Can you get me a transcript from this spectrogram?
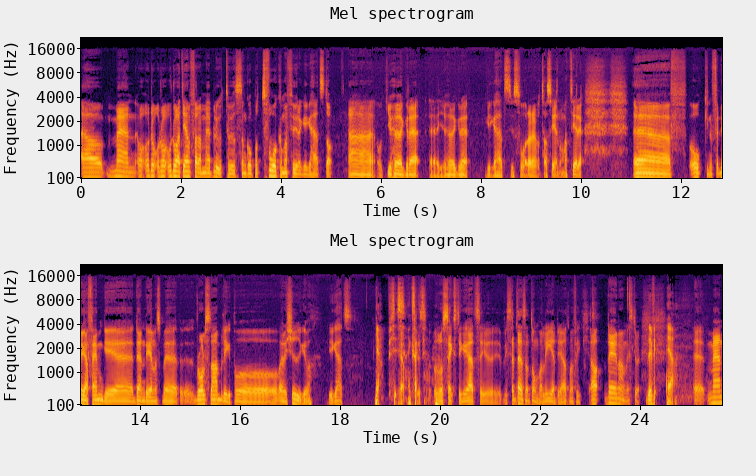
Mm. Uh, men, och, och, då, och, då, att jämföra med Bluetooth som går på 2,4 GHz. Då. Uh, och ju högre, uh, ju högre gigahertz ju svårare att ta sig igenom materia. Uh, och för nya 5G, den delen som är rollsnabb ligger på vad är det, 20 va? gigahertz. Ja, precis. Ja, exakt. Precis. Och då 60 GHz är ju, visste inte ens att de var lediga. Att man fick, ja, det är en annan historia. Det, ja. Uh, men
